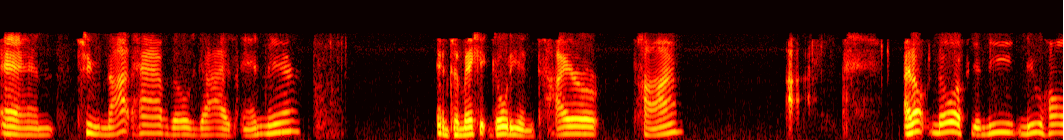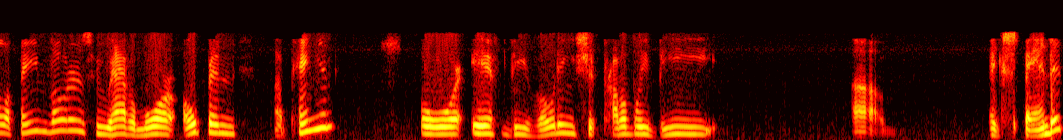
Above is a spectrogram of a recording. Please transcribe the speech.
And to not have those guys in there and to make it go the entire time, I, I don't know if you need new Hall of Fame voters who have a more open opinion or if the voting should probably be um, expanded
